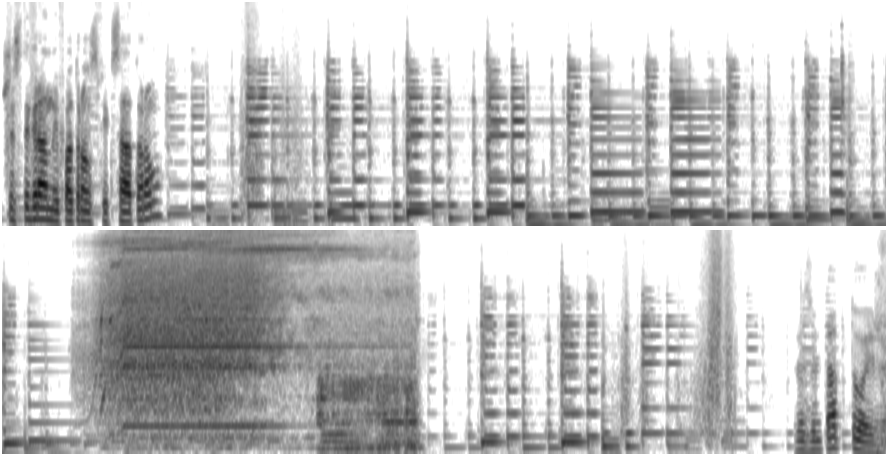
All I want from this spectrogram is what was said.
шестигранний патрон з фіксатором. результат той же.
